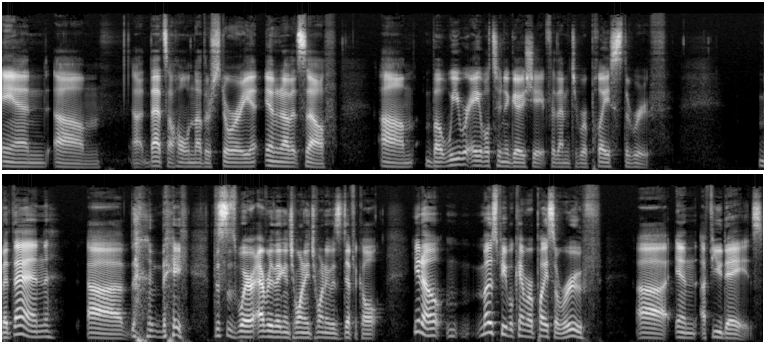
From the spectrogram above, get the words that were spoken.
and um, uh, that's a whole nother story in and of itself. Um, but we were able to negotiate for them to replace the roof. But then uh, they this is where everything in 2020 was difficult. You know, most people can replace a roof uh, in a few days.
